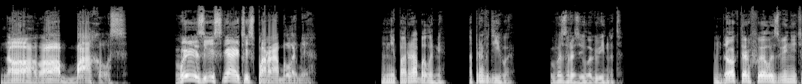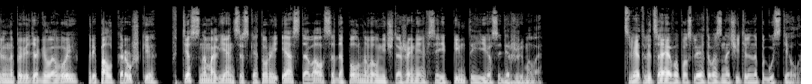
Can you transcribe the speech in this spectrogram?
Но, о, Бахус! Вы изъясняетесь параболами. Не параболами, а правдиво, — возразила Гвинет. Доктор Фелл, извинительно поведя головой, припал к кружке, в тесном альянсе с которой и оставался до полного уничтожения всей пинты ее содержимого. Цвет лица его после этого значительно погустел.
